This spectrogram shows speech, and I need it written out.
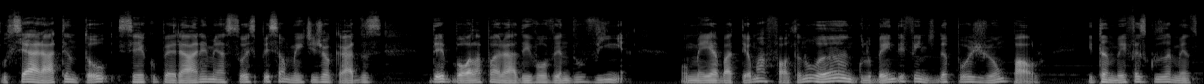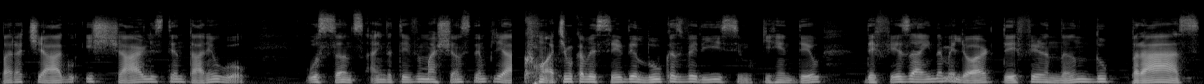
O Ceará tentou se recuperar e ameaçou especialmente jogadas de bola parada envolvendo Vinha. O meia bateu uma falta no ângulo, bem defendida por João Paulo, e também fez cruzamentos para Thiago e Charles tentarem o gol. O Santos ainda teve uma chance de ampliar com o ótimo cabeceio de Lucas Veríssimo, que rendeu defesa ainda melhor de Fernando Praz.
